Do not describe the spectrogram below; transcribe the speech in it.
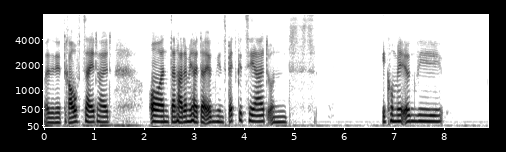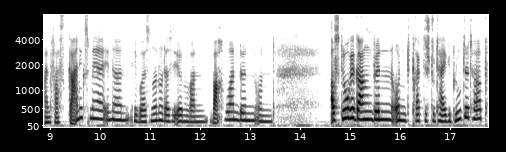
weiß ich nicht, Draufzeit halt. Und dann hat er mir halt da irgendwie ins Bett gezerrt und ich komme mir irgendwie an fast gar nichts mehr erinnern. Ich weiß nur noch, dass ich irgendwann wach worden bin und aufs Klo gegangen bin und praktisch total geblutet habe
